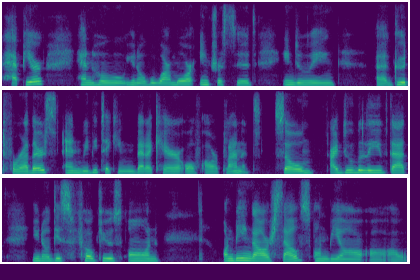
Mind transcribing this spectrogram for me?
happier and who, you know, who are more interested in doing uh, good for others and really taking better care of our planet. So I do believe that, you know, this focus on on being ourselves on being our, our,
